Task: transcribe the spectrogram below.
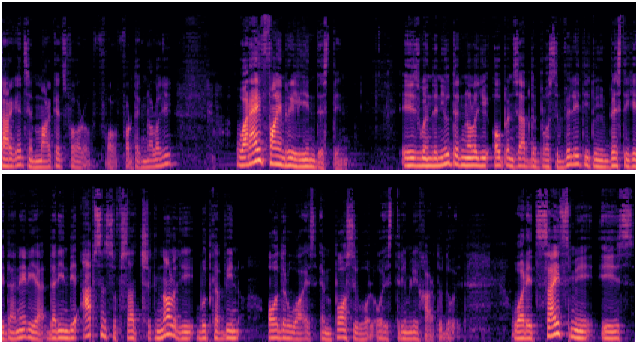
targets in markets for, for, for technology. What I find really interesting is when the new technology opens up the possibility to investigate an area that, in the absence of such technology, would have been otherwise impossible or extremely hard to do it. What excites me is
